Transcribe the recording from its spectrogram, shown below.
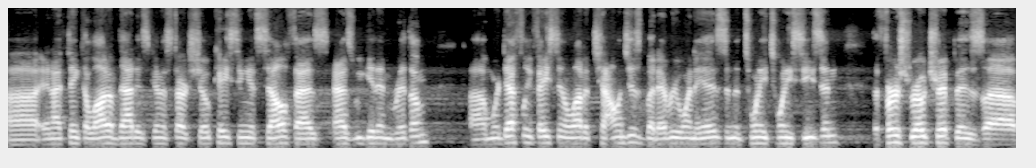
uh, and I think a lot of that is going to start showcasing itself as as we get in rhythm. Um, we're definitely facing a lot of challenges, but everyone is in the 2020 season. The first road trip is. Uh,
